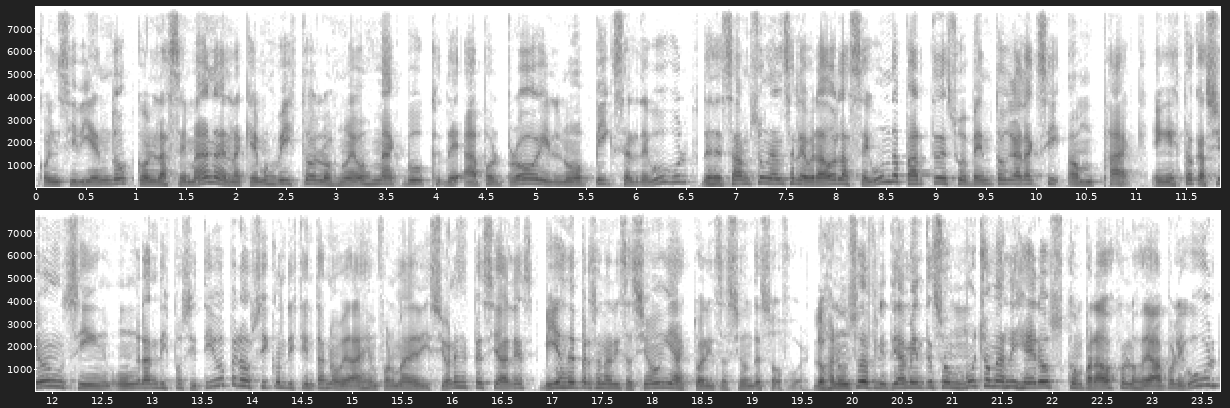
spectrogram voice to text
coincidiendo con la semana en la que hemos visto los nuevos MacBook de Apple Pro y el nuevo Pixel de Google. Desde Samsung han celebrado la segunda parte de su evento Galaxy Unpack. En esta ocasión sin un gran dispositivo, pero sí con distintas novedades en forma de ediciones especiales, vías de personalización y actualización de software. Los anuncios definitivamente son mucho más ligeros comparados con los de Apple y Google.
